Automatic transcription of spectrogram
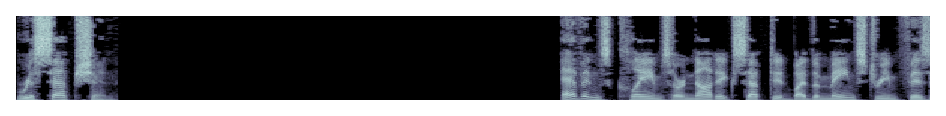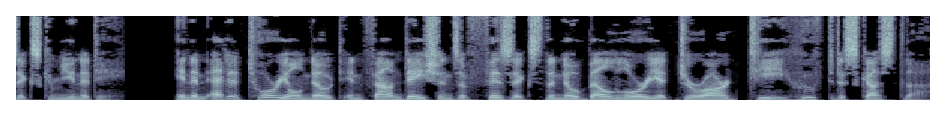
Reception Evans' claims are not accepted by the mainstream physics community. In an editorial note in Foundations of Physics the Nobel laureate Gerard 't Hooft discussed the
